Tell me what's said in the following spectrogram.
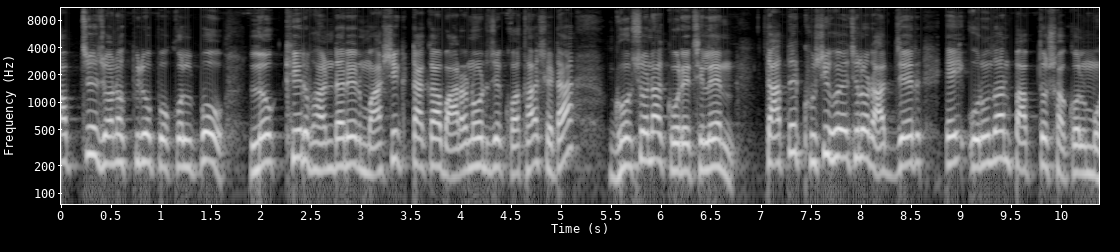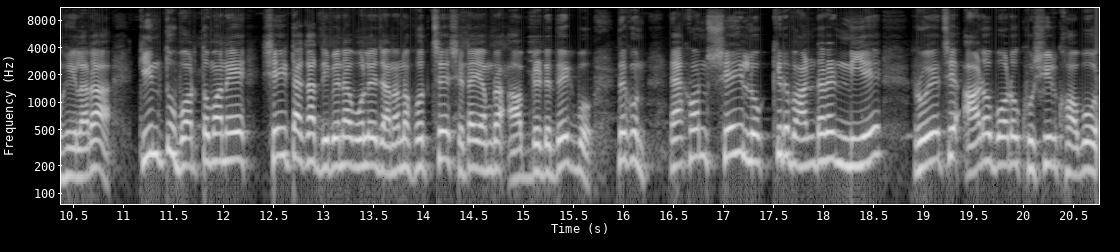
সবচেয়ে জনপ্রিয় প্রকল্প লক্ষ্মীর ভাণ্ডারের মাসিক টাকা বাড়ানোর যে কথা, সেটা ঘোষণা করেছিলেন। তাতে খুশি হয়েছিল রাজ্যের এই অনুদান প্রাপ্ত সকল মহিলারা। কিন্তু বর্তমানে সেই টাকা দিবে না বলে জানানো হচ্ছে, সেটাই আমরা আপডেটে দেখব। দেখুন, এখন সেই লক্ষ্মীর ভাণ্ডারের নিয়ে রয়েছে আরও বড় খুশির খবর।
